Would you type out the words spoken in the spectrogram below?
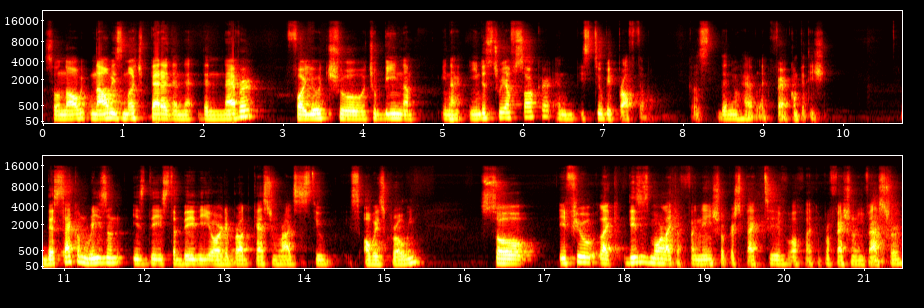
So now now is much better than than never for you to to be in a in an industry of soccer and still be profitable because then you have like fair competition. The second reason is the stability or the broadcasting rights still is always growing. So if you like this is more like a financial perspective of like a professional investor,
